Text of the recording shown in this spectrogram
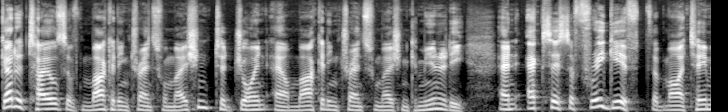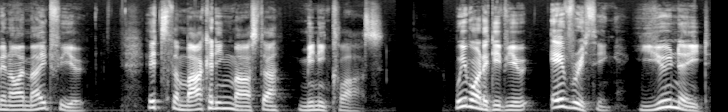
Go to Tales of Marketing Transformation to join our marketing transformation community and access a free gift that my team and I made for you. It's the Marketing Master mini class. We want to give you everything you need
